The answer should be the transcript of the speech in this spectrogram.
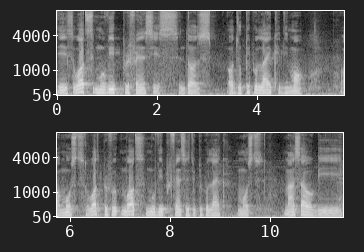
is what movie preferences does or do people like the more or most? What what movie preferences do people like most? My answer will be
